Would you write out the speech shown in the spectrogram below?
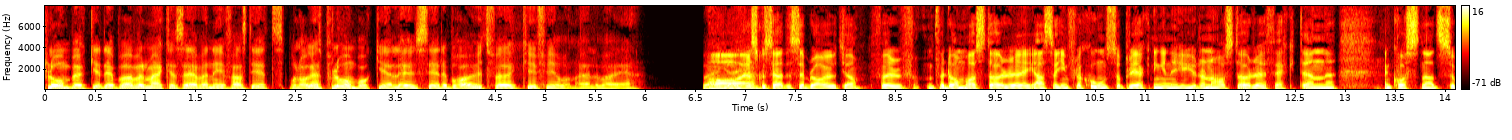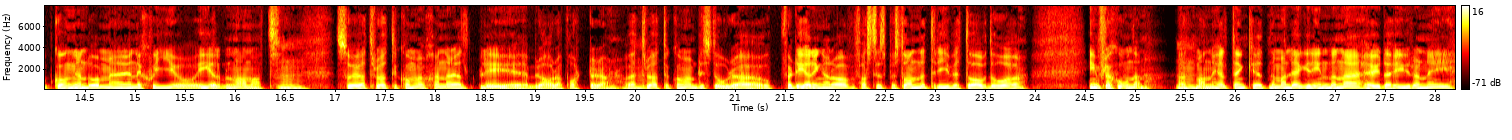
plånböcker, det bör väl märkas även i fastighetsbolagens plånbok, eller ser det bra ut för Q4? Eller vad är, vad är ja, grejen? jag skulle säga att det ser bra ut. ja. För, för de har större, alltså inflationsuppräkningen i hyrorna har större effekt än, än kostnadsuppgången då med energi och el bland annat. Mm. Så jag tror att det kommer generellt bli bra rapporter där. Och jag mm. tror att det kommer bli stora uppvärderingar av fastighetsbeståndet drivet av då inflationen. Mm. Att man helt enkelt, när man lägger in den här höjda hyran i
